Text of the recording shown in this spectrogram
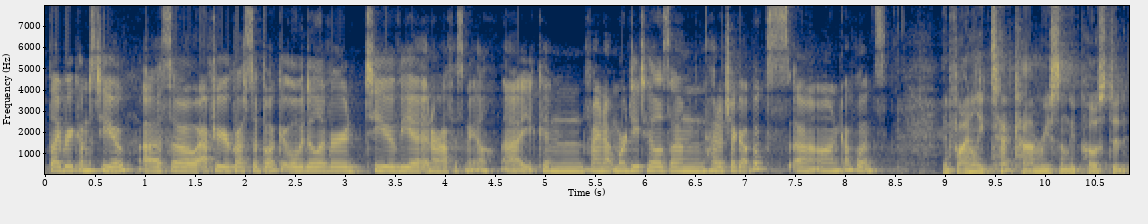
the library comes to you. Uh, so after you request a book, it will be delivered to you via inter-office mail. Uh, you can find out more details on how to check out books uh, on Confluence. And finally, TechCom recently posted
